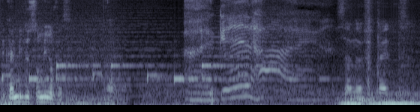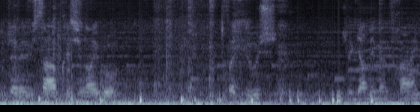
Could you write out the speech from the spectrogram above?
C'est quand même 1200 000 en fait. C'est à 9 mètres, j'ai jamais vu ça impressionnant et beau. Pas de douche, je garde les mêmes fringues.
